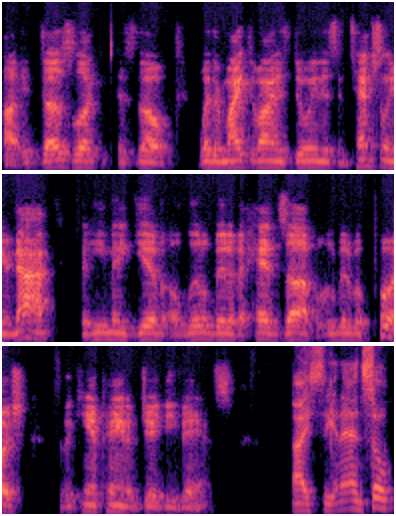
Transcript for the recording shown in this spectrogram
uh, it does look as though whether Mike DeWine is doing this intentionally or not, that he may give a little bit of a heads up, a little bit of a push to the campaign of J.D. Vance. I see, and and so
